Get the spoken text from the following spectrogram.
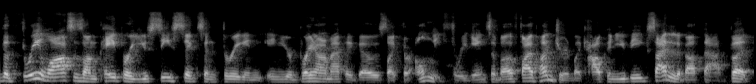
the three losses on paper, you see six and three, and, and your brain automatically goes like they're only three games above 500. Like, how can you be excited about that? But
